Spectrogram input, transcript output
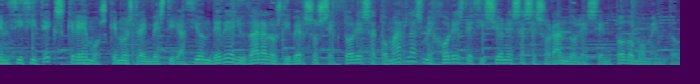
En Cicitex creemos que nuestra investigación debe ayudar a los diversos sectores a tomar las mejores decisiones asesorándoles en todo momento.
